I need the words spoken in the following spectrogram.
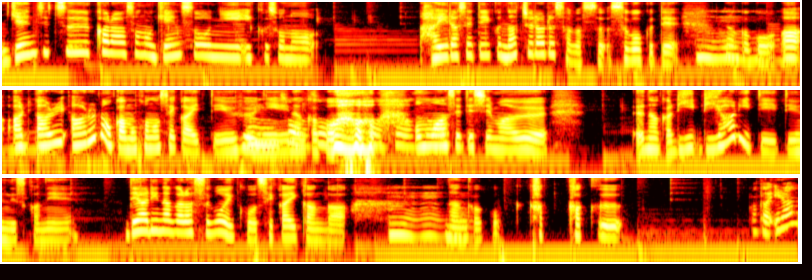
現実からその幻想に行く、その、入らせていくナチュラルさがすすごくて、なんかこう、あ、あり、あり、あるのかもこの世界っていう風になんかこう、思わせてしまう、えなんかリリアリティっていうんですかね。でありながらすごいこう世界観が、うんうん、なんかこう、か、かく、またいらん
